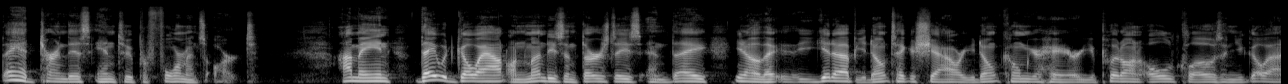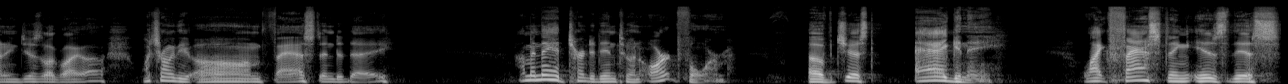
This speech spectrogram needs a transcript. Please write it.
they had turned this into performance art. I mean, they would go out on Mondays and Thursdays and they, you know, they, you get up, you don't take a shower, you don't comb your hair, you put on old clothes and you go out and you just look like, oh, what's wrong with you? Oh, I'm fasting today. I mean, they had turned it into an art form of just agony. Like fasting is this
